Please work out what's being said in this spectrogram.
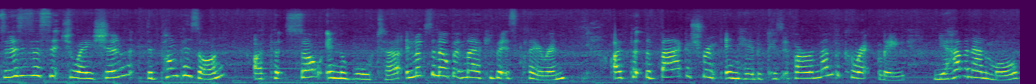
So this is the situation, the pump is on, I've put salt in the water, it looks a little bit murky but it's clearing. I put the bag of shrimp in here because if I remember correctly, when you have an animal,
